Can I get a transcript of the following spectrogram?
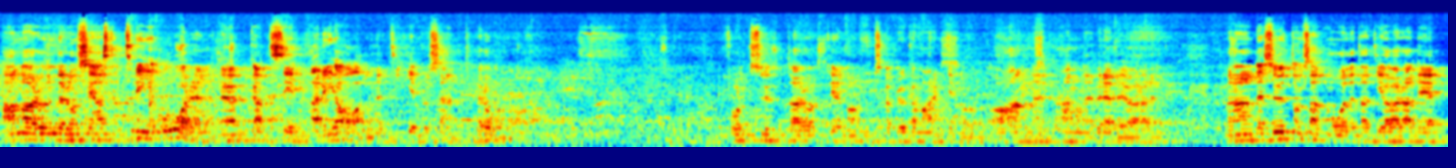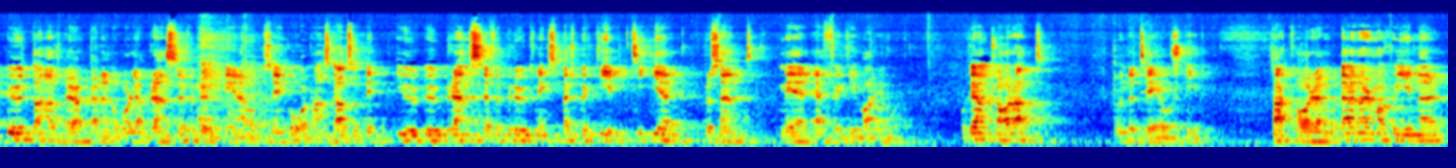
Han har under de senaste tre åren ökat sin areal med 10 procent per år folk slutar och någon ska bruka marken och, och han, han är beredd att göra det. Men han har dessutom satt målet att göra det utan att öka den årliga bränsleförbrukningen på sin gård. Han ska alltså bli ur, ur bränsleförbrukningsperspektiv 10% mer effektiv varje år. Och det har han klarat under tre års tid. Tack vare modernare maskiner,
